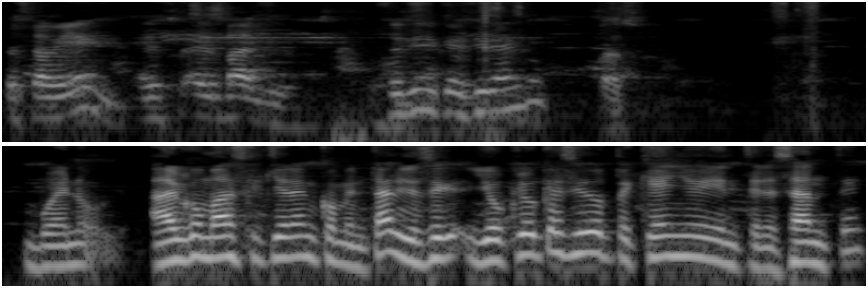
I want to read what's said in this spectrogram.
Pues está bien, es, es válido. ¿Usted tiene que decir algo? Bueno, algo más que quieran comentar. Yo, sé, yo creo que ha sido pequeño y interesante.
